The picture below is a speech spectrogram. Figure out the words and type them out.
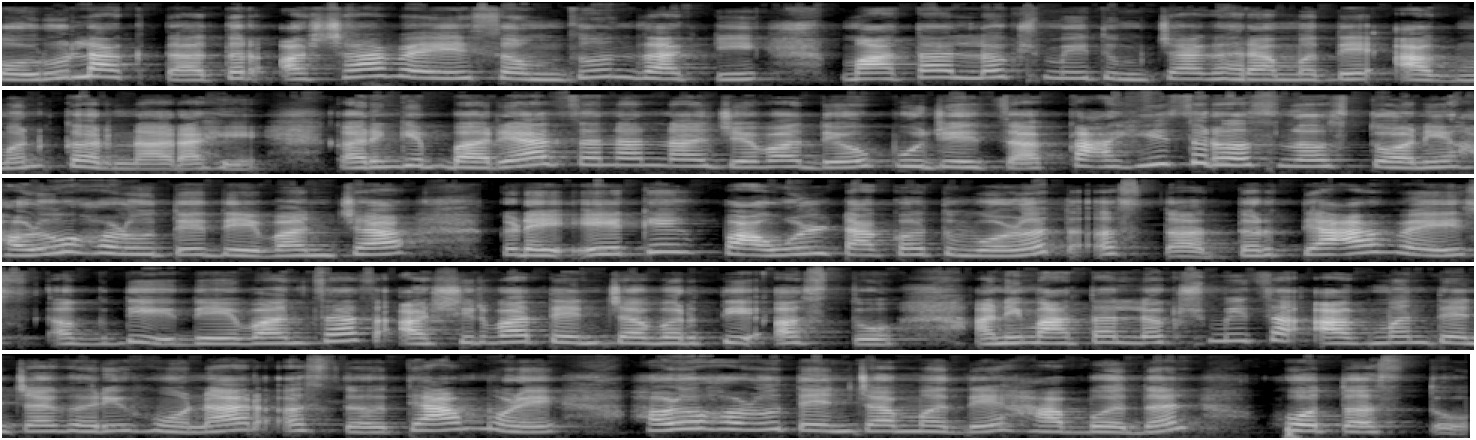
करू लागतात. तर अशा वेळी समजून जा की माता लक्ष्मी तुमच्या घरामध्ये आगमन करणार आहे. कारण की बऱ्याच जणांना जेव्हा देवपूजेचा काहीच रस नसतो आणि हळूहळू ते देवांच्याकडे एक एक पाऊल टाकत वळत असतात. तर त्यावेळेस अगदी देवांचाच आशीर्वाद त्यांच्यावरती असतो आणि माता लक्ष्मीचं आगमन त्यांच्या घरी होणार असतं. त्यामुळे हळूहळू त्यांच्यामध्ये हा बदल होत असतो.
